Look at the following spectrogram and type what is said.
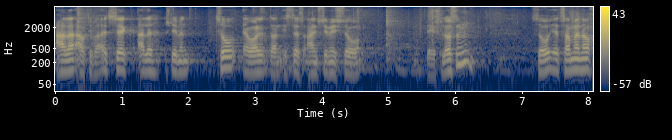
Alle, auch die Frau Öztürk, alle stimmen zu. Jawohl, dann ist das einstimmig so beschlossen. So, jetzt haben wir noch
